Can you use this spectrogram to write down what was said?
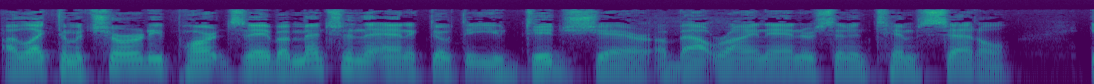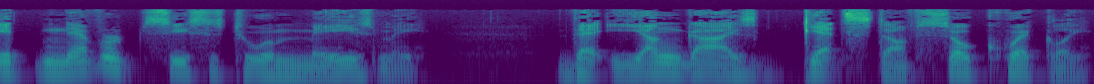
I like the maturity part, Czabe. I mentioned the anecdote that you did share about Ryan Anderson and Tim Settle it never ceases to amaze me that young guys get stuff so quickly.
